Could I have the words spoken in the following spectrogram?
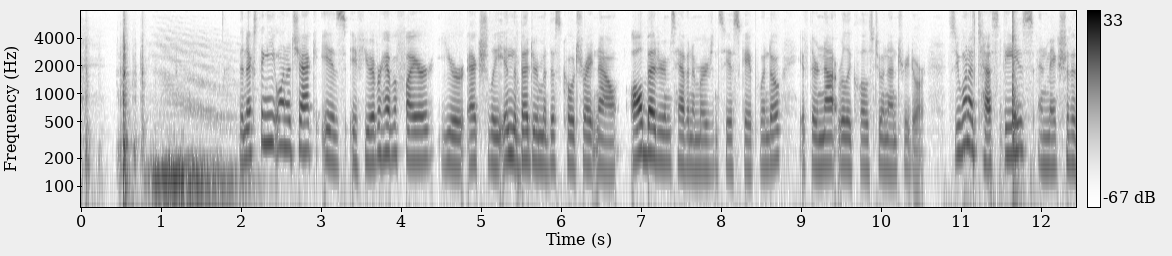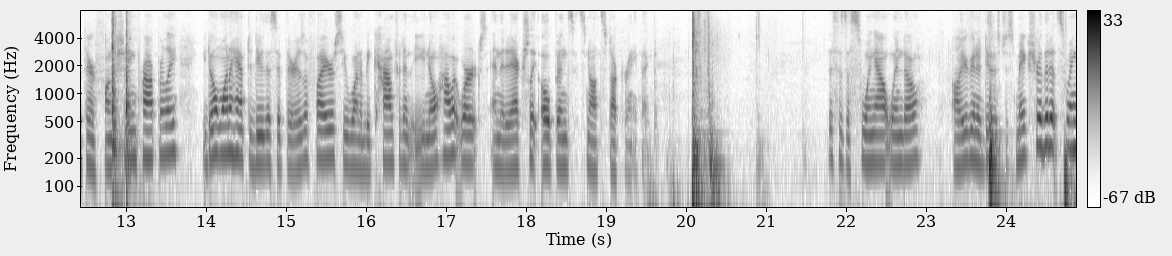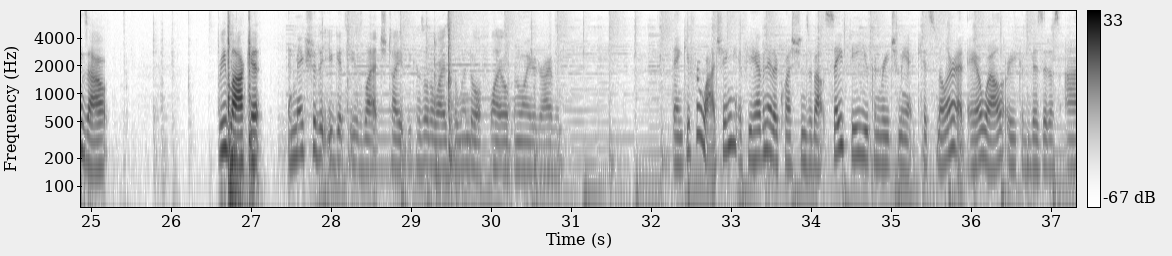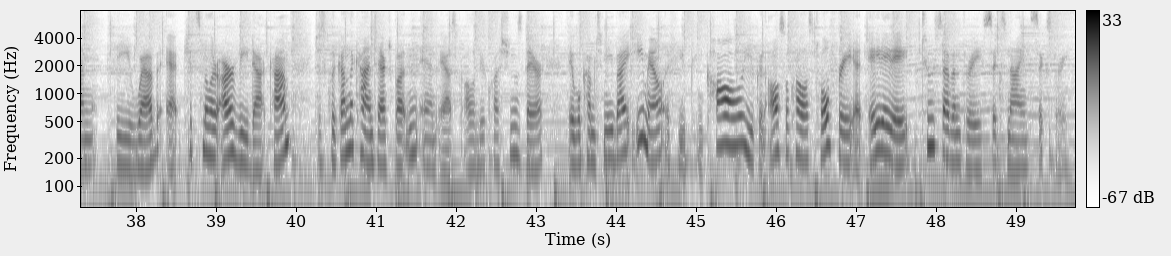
The next thing you want to check is if you ever have a fire, you're actually in the bedroom of this coach right now. All bedrooms have an emergency escape window if they're not really close to an entry door. So you want to test these and make sure that they're functioning properly. You don't want to have to do this if there is a fire, so you want to be confident that you know how it works and that it actually opens, it's not stuck or anything. This is a swing out window. All you're going to do is just make sure that it swings out, relock it, and make sure that you get these latch tight because otherwise the window will fly open while you're driving. Thank you for watching. If you have any other questions about safety, you can reach me at kitsmiller at AOL or you can visit us on the web at kitsmillerrv.com. Just click on the contact button and ask all of your questions there. They will come to me by email. If you can call, you can also call us toll free at 888 273 6963.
